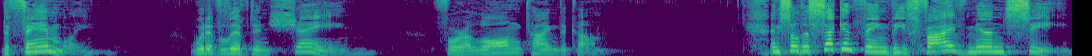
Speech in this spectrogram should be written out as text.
The family would have lived in shame for a long time to come. And so, the second thing these five men see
